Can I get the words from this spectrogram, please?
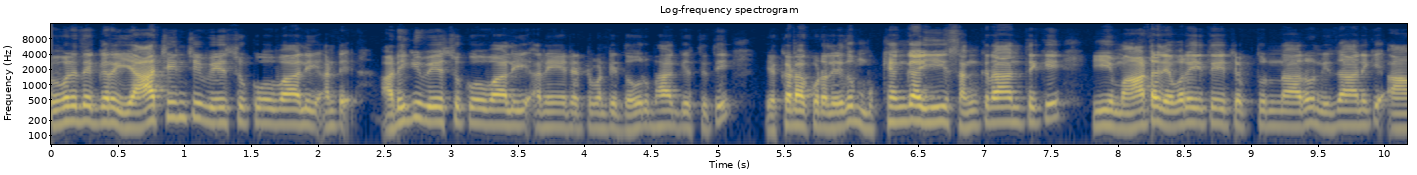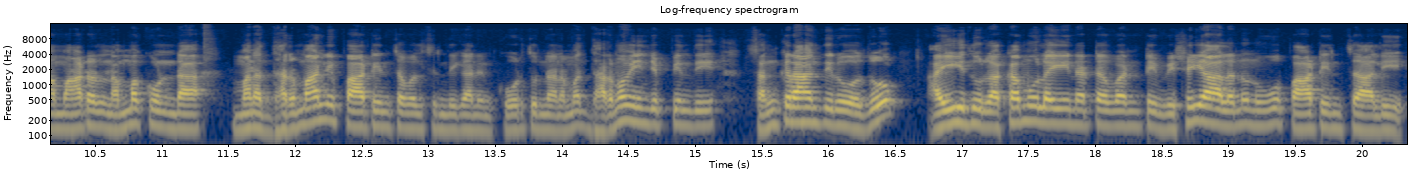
ఎవరి దగ్గర యాచించి వేసుకోవాలి అంటే అడిగి వేసుకోవాలి అనేటటువంటి దౌర్భాగ్య స్థితి ఎక్కడా కూడా లేదు. ముఖ్యంగా ఈ సంక్రాంతికి ఈ మాటలు ఎవరైతే చెప్తున్నారో నిజానికి ఆ మాటలు నమ్మకుండా మన ధర్మాన్ని పాటించవలసిందిగా నేను కోరుతున్నానమ్మా. ధర్మం ఏం చెప్పింది? సంక్రాంతి రోజు ఐదు రకములైనటువంటి విషయాలను నువ్వు పాటించాలి.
